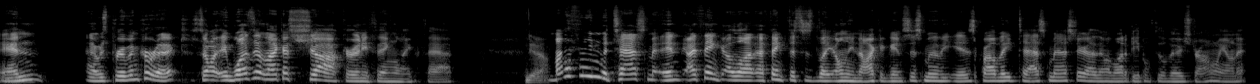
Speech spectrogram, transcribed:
mm-hmm. and I was proven correct. So it wasn't like a shock or anything like that. Yeah. My thing with Taskmaster, and I think a lot, I think this is the only knock against this movie is probably Taskmaster. I know a lot of people feel very strongly on it.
